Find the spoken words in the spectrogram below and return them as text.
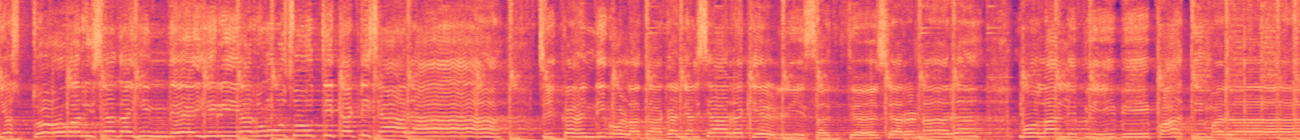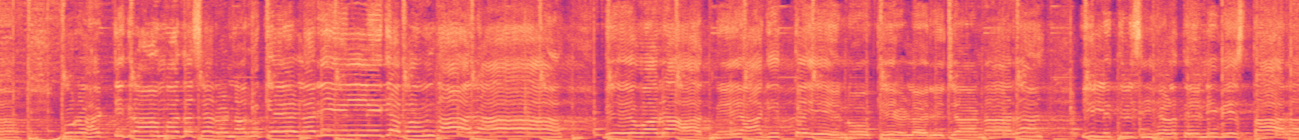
ಎಷ್ಟೋ ವರ್ಷದ ಹಿಂದೆ ಮುಸೂತಿ ಚಿಕ್ಕ ಹಂದಿಗೊಳ್ಳದಾಗ ನೆಲೆಸ್ಯಾರ ಕೇಳ್ರಿ ಸತ್ಯ ಶರಣರ ಮೌಲಾಲಿ ಬೀಬಿ ಪಾತಿಮರ. ಕುರಹಟ್ಟಿ ಗ್ರಾಮದ ಶರಣರು ಕೇಳರಿ ಇಲ್ಲಿಗೆ ಬಂದಾರ. ದೇವರ ಆಜ್ಞೆ ಆಗಿತ್ತ ಏನೋ ಕೇಳರಿ ಜನರ. ಇಲ್ಲಿ ತಿಳಿಸಿ ಹೇಳ್ತೇನೆ ವಿಸ್ತಾರ.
